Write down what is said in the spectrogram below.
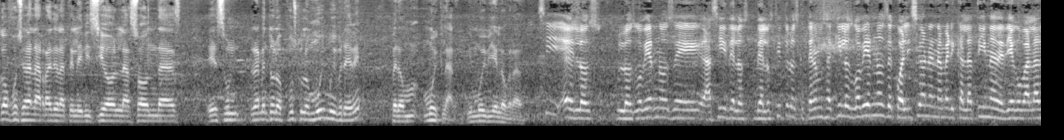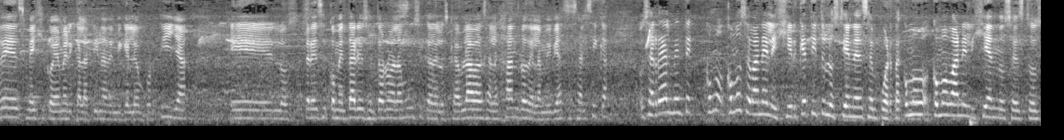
cómo funciona la radio, la televisión, las ondas. Es un realmente un opúsculo muy, muy breve, pero muy claro y muy bien logrado. Sí, eh, los, los gobiernos de, así, de los, de los títulos que tenemos aquí, los gobiernos de coalición en América Latina de Diego Valadez, México y América Latina de Miguel León Portilla, eh, los 13 comentarios en torno a la música de los que hablabas, Alejandro, de la Mibiasis Salsica. O sea, realmente, ¿cómo, ¿cómo se van a elegir? ¿Qué títulos tienes en puerta? ¿Cómo, cómo van eligiéndose estos,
